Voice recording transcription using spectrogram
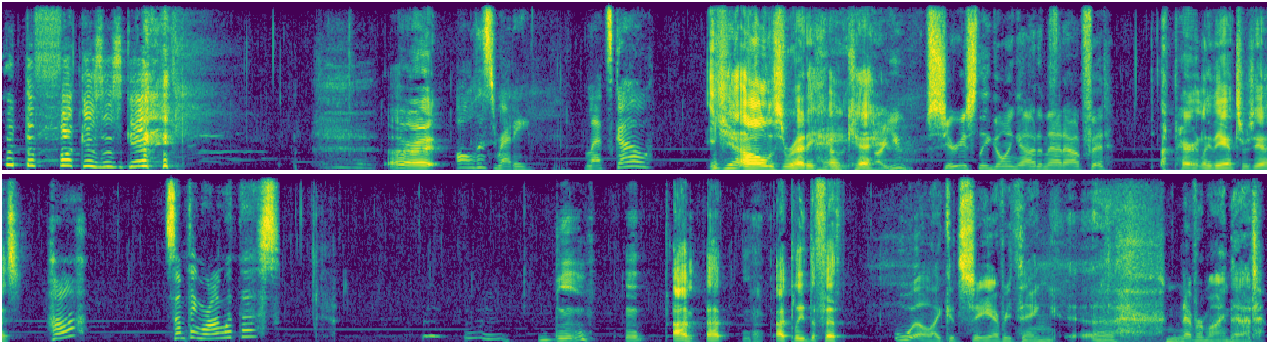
What the fuck is this game? All right. All is ready. Let's go. Yeah, all is ready. Hey, okay. Are you seriously going out in that outfit? Apparently the answer is yes. Huh? Something wrong with this? I'm uh, I plead the fifth. Well, I could see everything. Uh, never mind that.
